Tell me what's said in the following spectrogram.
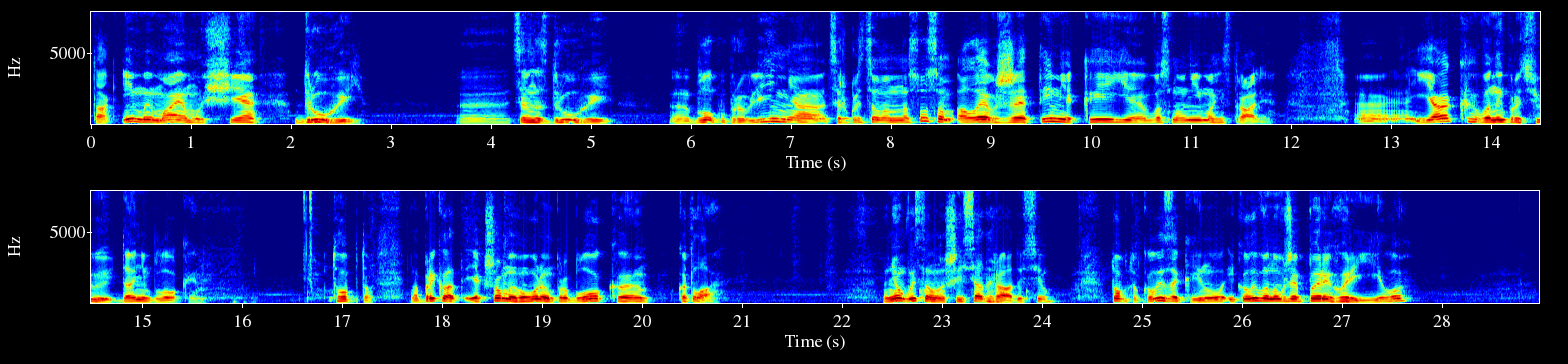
Так, і ми маємо ще другий. е, Це у нас другий е, блок управління циркуляційним насосом, але вже тим, який в основній магістралі. Е, Як вони працюють, дані блоки? Тобто, наприклад, якщо ми говоримо про блок котла, на ньому виставлено 60 градусів. Тобто, коли закинуло і коли воно вже перегоріло,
